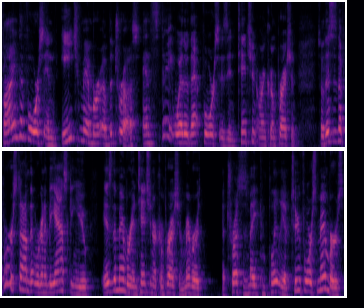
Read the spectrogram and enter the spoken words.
find the force in each member of the truss and state whether that force is in tension or in compression. So this is the first time that we're going to be asking you, is the member in tension or compression? Remember, a truss is made completely of two force members,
